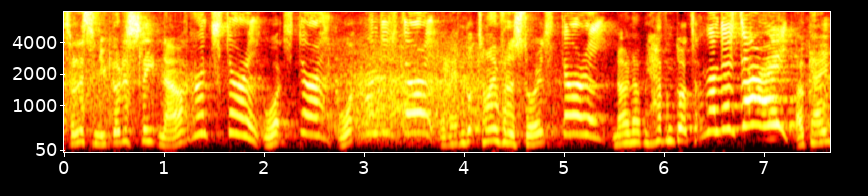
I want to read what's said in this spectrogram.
So listen, you go to sleep now. I want story. What? Story. What? I want a story. We haven't got time for the story. Story. No, no, we haven't got I time. want a story. Okay,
